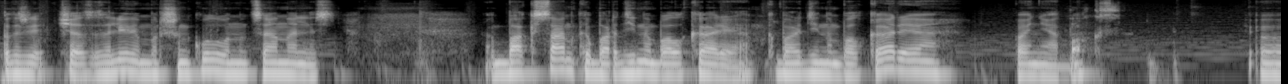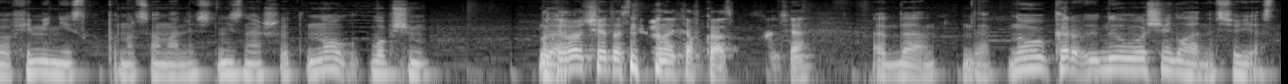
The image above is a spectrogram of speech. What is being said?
Подожди, сейчас, Залина Маршинкулова, национальность. Баксан, Кабардино-Балкария. Кабардино-Балкария, понятно. Бакс. Э, Феминистка по национальности, не знаю, что это. Ну, в общем, Ну, Да. короче, это Северный Кавказ, по сути. э, да, да. Ну, кор- ну, в общем, ладно, все ясно.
